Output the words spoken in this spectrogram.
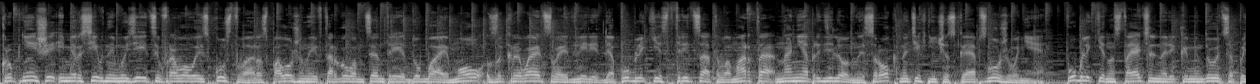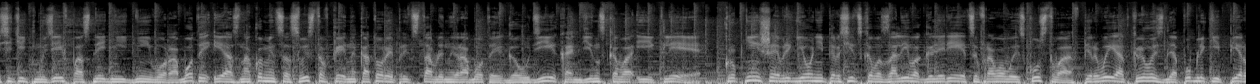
Крупнейший иммерсивный музей цифрового искусства, расположенный в торговом центре Дубай Молл, закрывает свои двери для публики с 30 марта на неопределенный срок на техническое обслуживание. Публике настоятельно рекомендуется посетить музей в последние дни его работы и ознакомиться с выставкой, на которой представлены работы Гауди, Кандинского и Клея. Крупнейшая в регионе Персидского залива галерея цифрового искусства впервые открылась для публики 1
